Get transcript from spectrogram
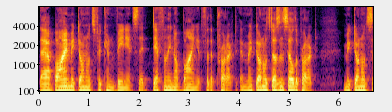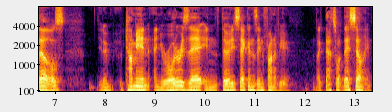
They are buying McDonald's for convenience. They're definitely not buying it for the product. And McDonald's doesn't sell the product. McDonald's sells, you know, come in and your order is there in 30 seconds in front of you. Like that's what they're selling.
